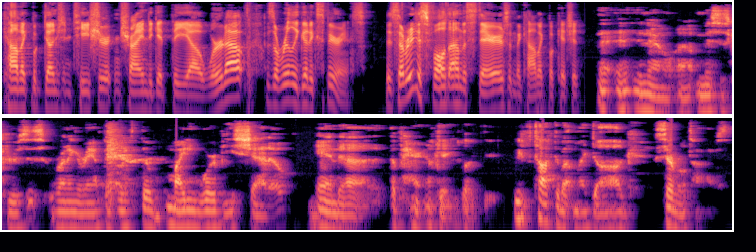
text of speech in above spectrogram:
comic book dungeon t shirt and trying to get the uh, word out was a really good experience. Did somebody just fall down the stairs in the comic book kitchen? Uh, uh, Now, uh, Mrs. Cruz is running around with the mighty war beast Shadow, and uh, apparently, okay, look, we've talked about my dog several times,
